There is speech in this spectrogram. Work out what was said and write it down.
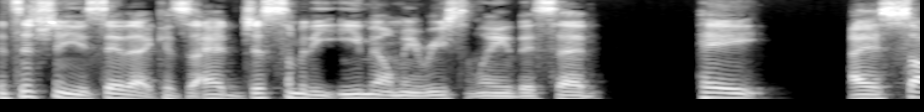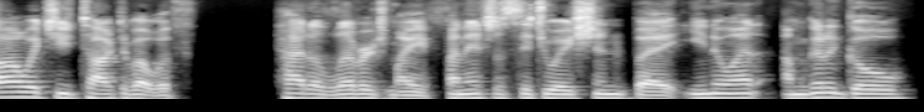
It's interesting you say that because I had just somebody email me recently. They said, Hey, I saw what you talked about with how to leverage my financial situation, but you know what? I'm going to go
